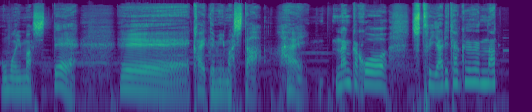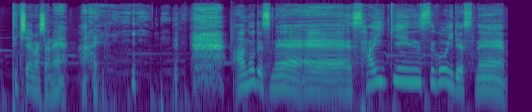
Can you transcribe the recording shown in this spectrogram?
思いまして、えー、変えてみました。はい。なんかこう、ちょっとやりたくなってきちゃいましたね。はい。あのですね、えー最近すごいですね、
